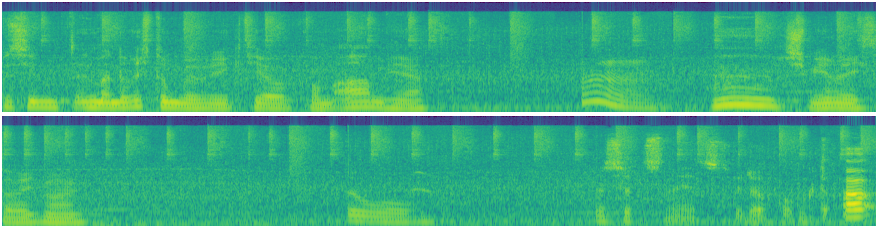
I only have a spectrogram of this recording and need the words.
bisschen in meine Richtung bewegt hier vom Arm her. Hm, Hm, schwierig, sag ich mal. so. Wir setzen jetzt wieder Punkt. Ah!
